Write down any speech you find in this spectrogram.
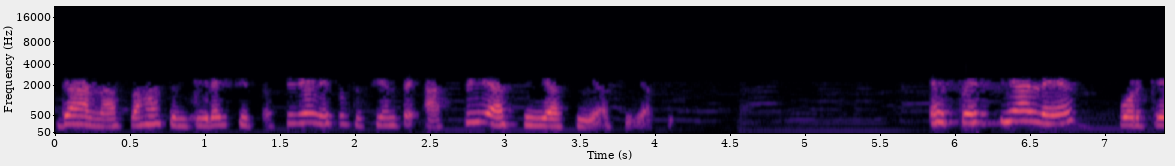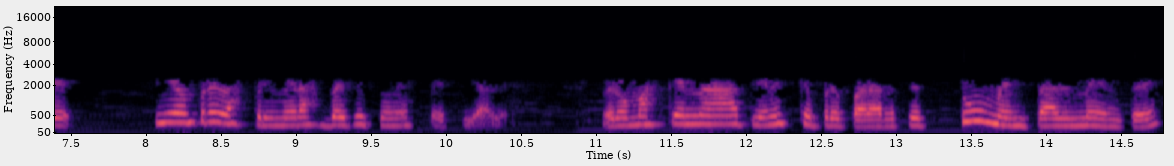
ganas, vas a sentir excitación y eso se siente así, así, así, así, así. Especiales porque siempre las primeras veces son especiales, pero más que nada tienes que prepararte tú mentalmente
